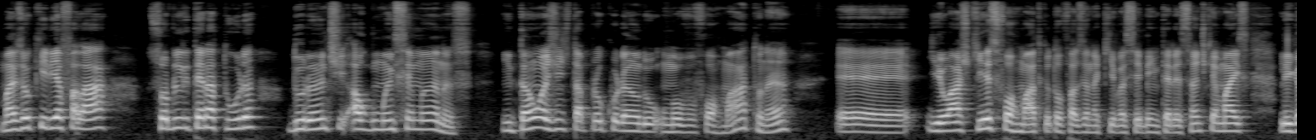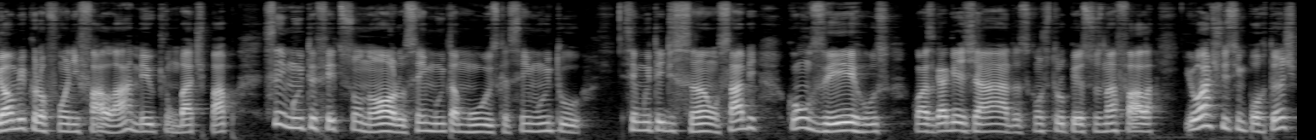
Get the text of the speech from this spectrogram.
mas eu queria falar sobre literatura durante algumas semanas. Então a gente está procurando um novo formato, né? É, e eu acho que esse formato que eu estou fazendo aqui vai ser bem interessante, que é mais ligar o microfone e falar, meio que um bate-papo, sem muito efeito sonoro, sem muita música, sem muito sem muita edição, sabe? Com os erros, com as gaguejadas, com os tropeços na fala. Eu acho isso importante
